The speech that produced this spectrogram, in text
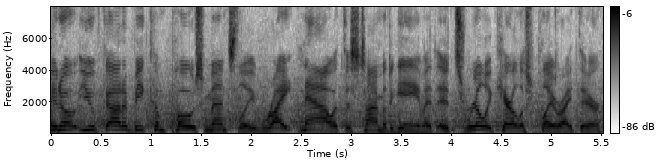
You know, you've got to be composed mentally right now at this time of the game. It, it's really careless play right there.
